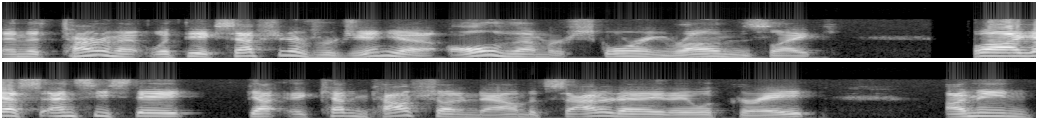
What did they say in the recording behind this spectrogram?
in the tournament, with the exception of Virginia, all of them are scoring runs. Like, well, I guess NC State got Kevin Kopp shut him down, but Saturday they look great. I mean,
